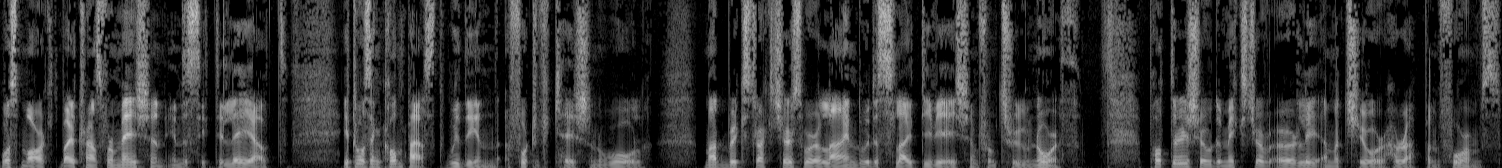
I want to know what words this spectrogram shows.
was marked by a transformation in the city layout. It was encompassed within a fortification wall. Mud brick structures were aligned with a slight deviation from true north. Pottery showed a mixture of early and mature Harappan forms.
